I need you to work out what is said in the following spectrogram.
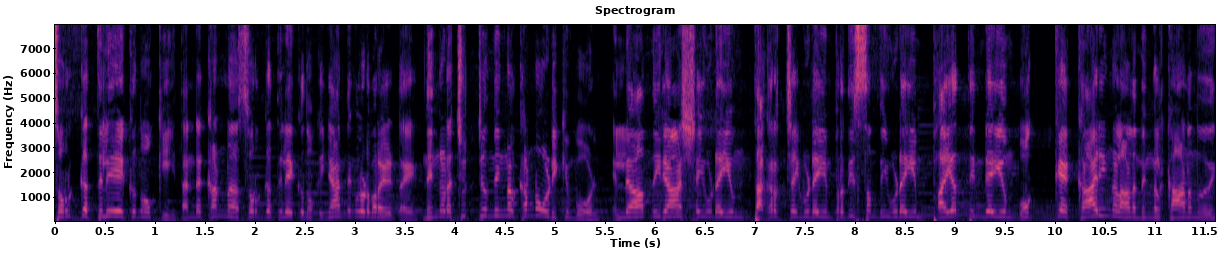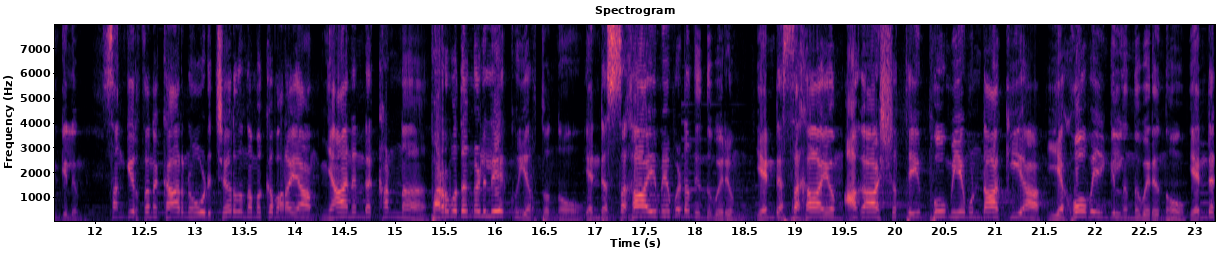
സ്വർഗത്തിലേക്ക് നോക്കി തന്റെ കണ്ണ് സ്വർഗത്തിലേക്ക് നോക്കി. ഞാൻ നിങ്ങളോട് പറയട്ടെ നിങ്ങളുടെ ചുറ്റും നിങ്ങൾ കണ്ണോടിക്കുമ്പോൾ എല്ലാ നിരാശയുടെയും തകർച്ചയുടെയും പ്രതിസന്ധിയുടെയും ഭയത്തിന്റെയും ഒക്കെ കാര്യങ്ങളാണ് നിങ്ങൾ കാണുന്നതെങ്കിലും സങ്കീർത്തനക്കാരനോട് ചേർന്ന് നമുക്ക് പറയാം ഞാൻ എന്റെ കണ്ണ് പർവതങ്ങളിലേക്ക് ഉയർത്തുന്നു. എന്റെ സഹായം എവിടെ നിന്ന് വരും? എന്റെ സഹായം ആകാശത്തെയും ഭൂമിയും ഉണ്ടാക്കിയ യഹോവയെങ്കിൽ നിന്ന് വരുന്നു. എന്റെ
